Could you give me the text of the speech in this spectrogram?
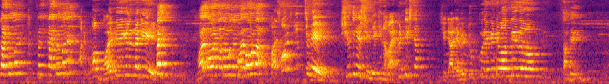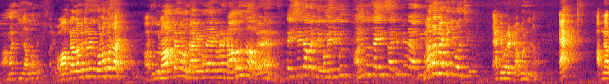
কাটবে মানে? কাটবে মানে? আরে বাবা ভয় পেয়ে গেলেন নাকি? ভয় পাওয়ার কথা বলে ভয় পাবো না। ভয় পাওয়ার কিচ্ছু নেই। সেদিনের সেই দেখে নাও অ্যাপেন্ডিক্সটা সেটা আজ আমি টুক করে কেটে বাদ দিয়ে দেবো। তাতে আমার কি লাভ হবে? আরে বাবা আপনার লাভের জন্য তো গণা বসায় আর শুধু লাভ কেন? যাকে বলে একেবারে ডাবল লাভ হ্যাঁ? এই সেটা আবার কীরকম এই দেখুন? আমি তো চাই সার্টিফিকেট আপনি না না না ঠিকই বলছি। একেবারে ডাবল না এক আপনার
